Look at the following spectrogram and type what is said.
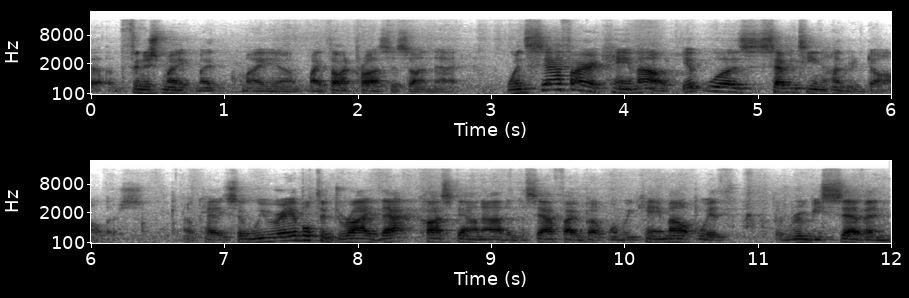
uh, finish my, my, my, uh, my thought process on that. When Sapphire came out, it was $1,700. Okay, so we were able to drive that cost down out of the Sapphire, but when we came out with the Ruby 7,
